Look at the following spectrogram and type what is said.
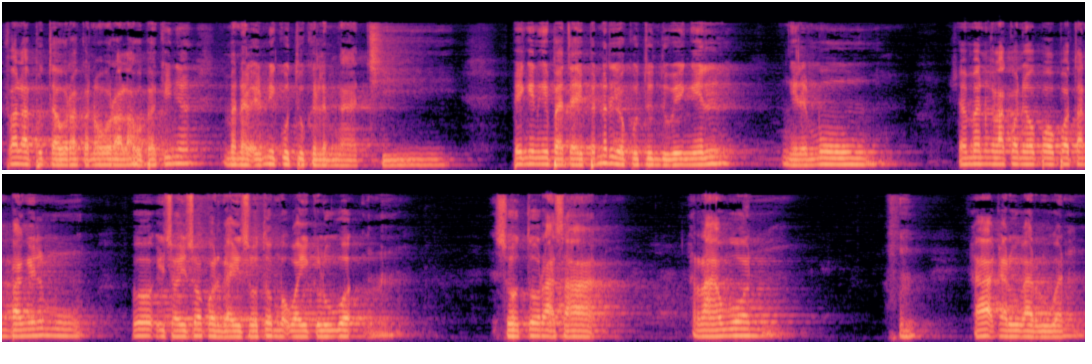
fala buta ora kana ora lahu baginya Manal ilmi kudu gelem ngaji. Pengen ngibadahi bener ya kudu duwe ngil ngilmu. Zaman ngelakoni apa-apa tanpa. Oh iso-iso kon gawe soto mbok wae. Soto rasa rawon. Hak karu-karuan.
